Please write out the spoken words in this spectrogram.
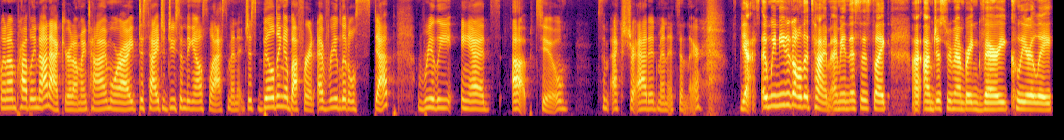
when I'm probably not accurate on my time or I decide to do something else last minute. Just building a buffer at every little step really adds up to some extra added minutes in there. Yes, and we need it all the time. I mean, this is like I- I'm just remembering very clearly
